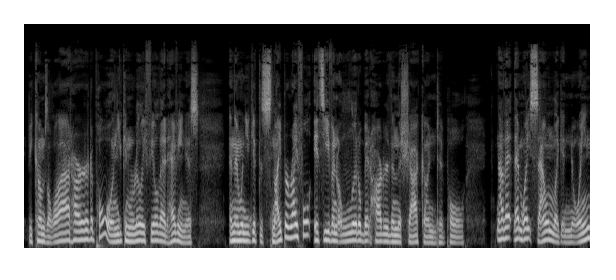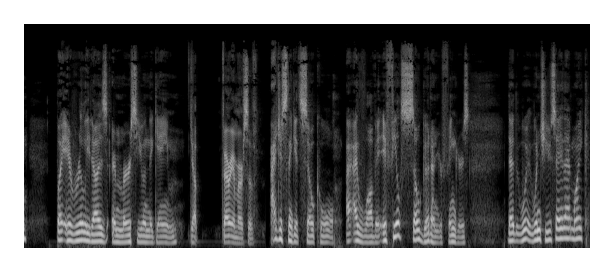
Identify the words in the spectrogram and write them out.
it becomes a lot harder to pull, and you can really feel that heaviness. And then when you get the sniper rifle, it's even a little bit harder than the shotgun to pull. Now that that might sound like annoying, but it really does immerse you in the game. Yep. Very immersive. I just think it's so cool. I, I love it. It feels so good on your fingers. That w- wouldn't you say that, Mike?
